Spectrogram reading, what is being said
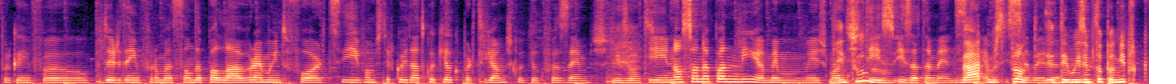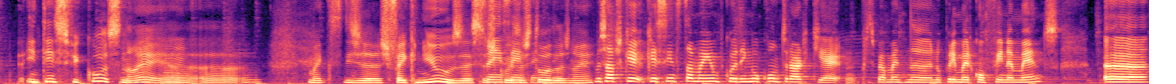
Porque o poder da informação da palavra é muito forte e vamos ter cuidado com aquilo que partilhamos, com aquilo que fazemos. Exato. E não só na pandemia, mesmo, mesmo antes tudo. disso. Exatamente. Sim, é mas pronto, saber- dei o exemplo da pandemia porque intensificou-se, não é? uhum. A- a- como é que se diz? As fake news, essas Sim, coisas sim, todas, sim. não é? Mas sabes que, que eu sinto também um bocadinho o contrário, que é, principalmente no, no primeiro confinamento, ah,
